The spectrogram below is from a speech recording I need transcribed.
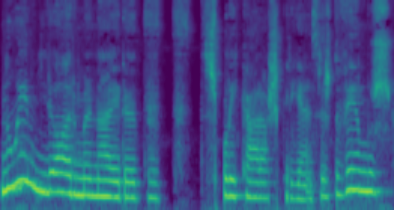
não é a melhor maneira de, de, de explicar às crianças. Devemos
